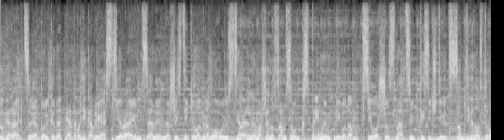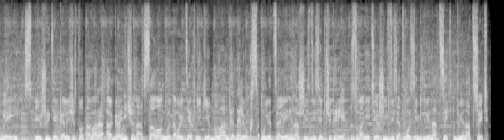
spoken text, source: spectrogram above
Суперакция только до 5 декабря. Стираем цены на 6-килограммовую стиральную машину Samsung с прямым приводом. Всего 16 990 рублей. Спешите, количество товара ограничено. Салон бытовой техники Бланка Делюкс, улица Ленина, 64. Звоните 68 12 12.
